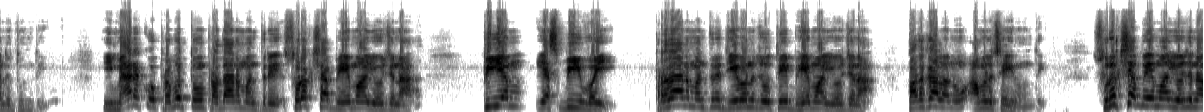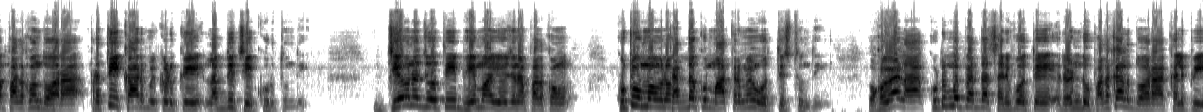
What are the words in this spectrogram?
అందుతుంది. ఈ మేరకు ప్రభుత్వం ప్రధానమంత్రి సురక్ష బీమా యోజన పిఎంఎస్బివై ప్రధానమంత్రి జీవనజ్యోతి బీమా యోజన పథకాలను అమలు చేయనుంది. సురక్ష బీమా యోజన పథకం ద్వారా ప్రతి కార్మికుడికి లబ్ధి చేకూరుతుంది. జీవనజ్యోతి బీమా యోజన పథకం కుటుంబంలో పెద్దకు మాత్రమే వర్తిస్తుంది. ఒకవేళ కుటుంబ పెద్ద చనిపోతే రెండు పథకాల ద్వారా కలిపి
